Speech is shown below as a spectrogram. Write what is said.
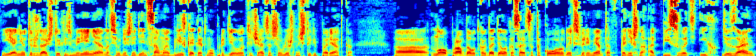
И они утверждают, что их измерение на сегодняшний день самое близкое к этому пределу отличается всего лишь на 4 порядка. А, но, правда, вот когда дело касается такого рода экспериментов, конечно, описывать их дизайн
